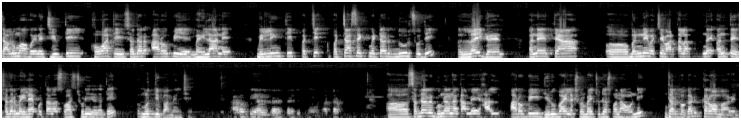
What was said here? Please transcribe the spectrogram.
ચાલુમાં હોય અને જીવતી હોવાથી સદર આરોપીએ મહિલાને બિલ્ડિંગથી પચીસ પચાસેક મીટર દૂર સુધી લઈ ગયેલ અને ત્યાં બંને વચ્ચે વાર્તાલાપને અંતે સદર મહિલાએ પોતાનો શ્વાસ છોડી દેતા તે મૃત્યુ પામેલ છે. આરોપી હાલ કઈ કઈ અટક? સદર ગુનાના કામે હાલ આરોપી ધીરુભાઈ લક્ષ્મણભાઈ ચુડાસમા નાઓની ધરપકડ કરવામાં આવેલ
